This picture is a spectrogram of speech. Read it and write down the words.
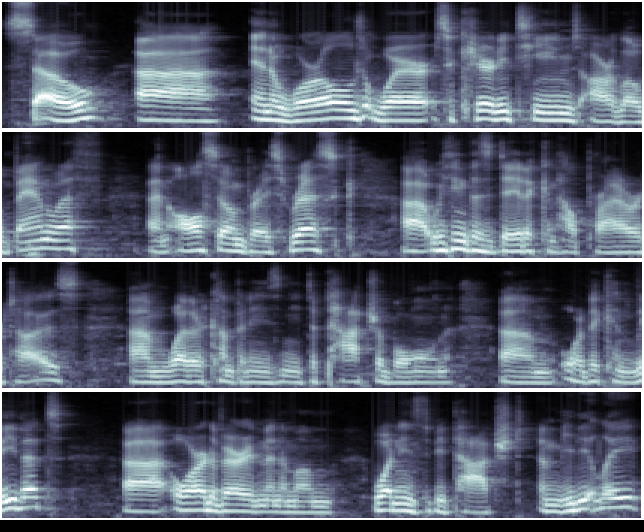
So uh, in a world where security teams are low bandwidth and also embrace risk, uh, we think this data can help prioritize um, whether companies need to patch a vuln um, or they can leave it, uh, or at a very minimum, what needs to be patched immediately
